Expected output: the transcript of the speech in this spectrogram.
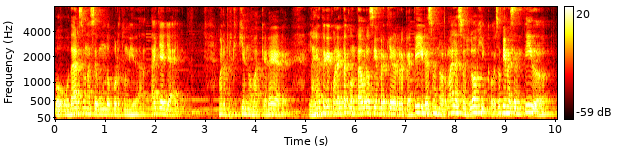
o, o darse una segunda oportunidad. Ay, ay, ay. Bueno, porque ¿quién no va a querer? La gente que conecta con Tauro siempre quiere repetir, eso es normal, eso es lógico, eso tiene sentido.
